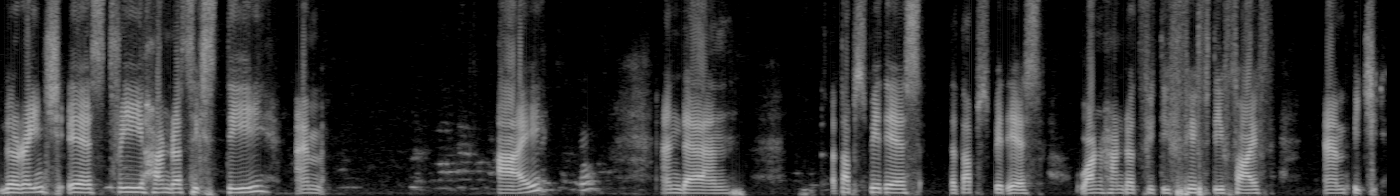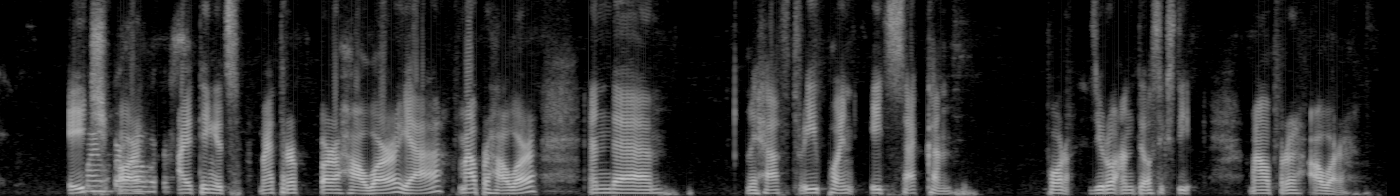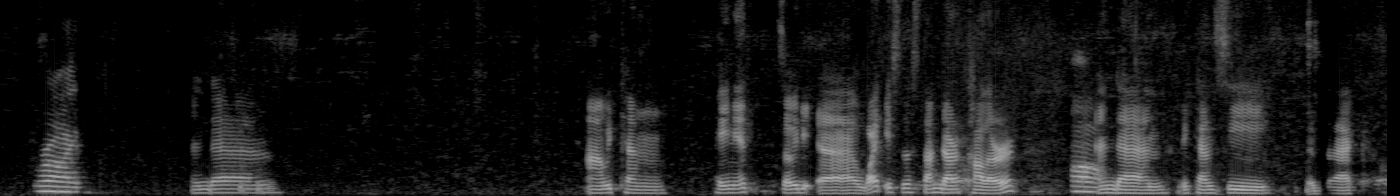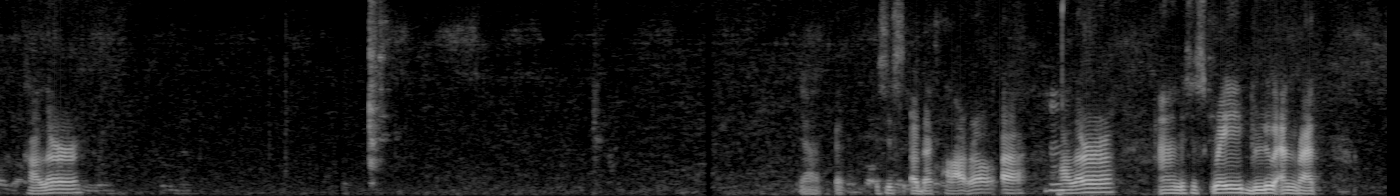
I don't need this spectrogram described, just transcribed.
the range is 360 mi and then top speed is the top speed is 150 55 mph or hour. I think it's meter per hour, yeah, mile per hour. And then we have 3.8 second for 0 until 60 mile per hour. Right. And then uh, we can paint it. So it, uh, white is the standard color. Oh, And then we can see the black color. Yeah, this is a black color, uh, Mhm. color, and this is gray, blue, and red.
